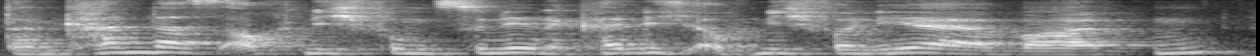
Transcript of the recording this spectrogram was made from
dann kann das auch nicht funktionieren. Dann kann ich auch nicht von ihr erwarten,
